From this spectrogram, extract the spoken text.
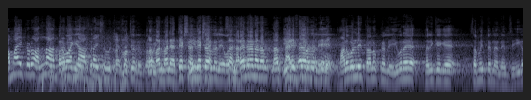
ಅಮಾಯಕರು ಅಲ್ಲ ಅಂತ ಪರವಾಗಿ ನನ್ನ ಅರ್ಥೈಸುವಿಕೆ ಸಚಿವರು ನಿಮ್ ಪರವಾಗಿ. ಮಾನ್ಯ- ಮಾನ್ಯ ಅಧ್ಯಕ್ಷ ಈ ಅಧ್ಯಕ್ಷ ವಿಚಾರದಲ್ಲಿ ಸರ್, ಒಂದು- ನರೇಂದ್ರಣ್ಣ ನಾನು ನಾನು ಈ ಕ್ಲಾರಿಫೈ ವಿಚಾರದಲ್ಲಿ ಮಾಡ್ತೀನಿ ಮಳವಳ್ಳಿ ತಾಲೂಕಿನಲ್ಲಿ ಇವರೇ ತನಿಖೆಗೆ ಸಮಿತಿಯನ್ನ ನೇಮಿಸಿ ಈಗ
